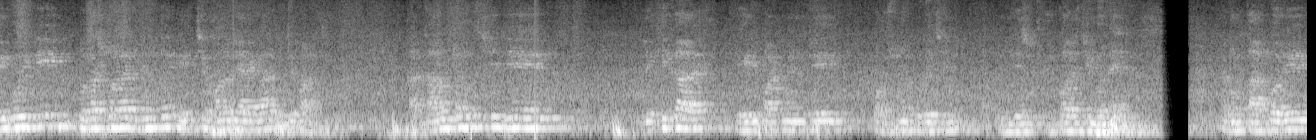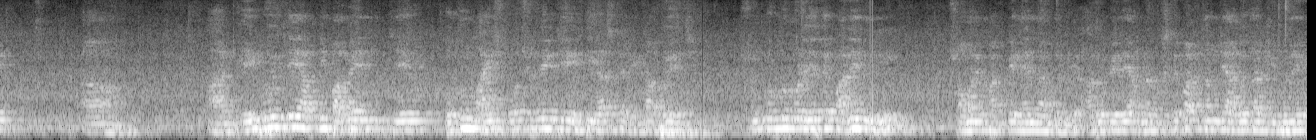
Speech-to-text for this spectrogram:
এই বইটি প্রকাশ করার জন্য এর চেয়ে ভালো জায়গা হতে পারে। তার কারণটা হচ্ছে যে লেখিকা এই ডিপার্টমেন্টে পড়াশোনা করেছেন নিজের কলেজ জীবনে এবং তারপরে আর এই বইতে আপনি পাবেন যে প্রথম বাইশ বছরে যে ইতিহাসটা লেখা হয়েছে সম্পূর্ণ করে যেতে পারেননি, সময় পেলেন না বলে। আরও পেলে আমরা বুঝতে পারতাম যে আরও তার জীবনের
